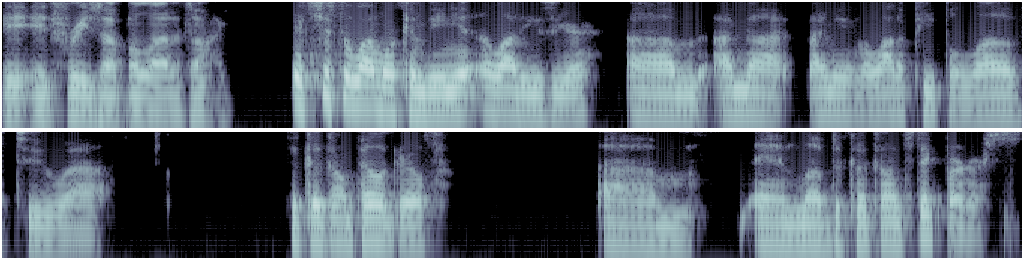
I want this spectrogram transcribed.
it, it frees up a lot of time. It's just a lot more convenient, a lot easier. Um, I'm not. I mean, a lot of people love to uh, to cook on pellet grills, um, and love to cook on stick burners.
